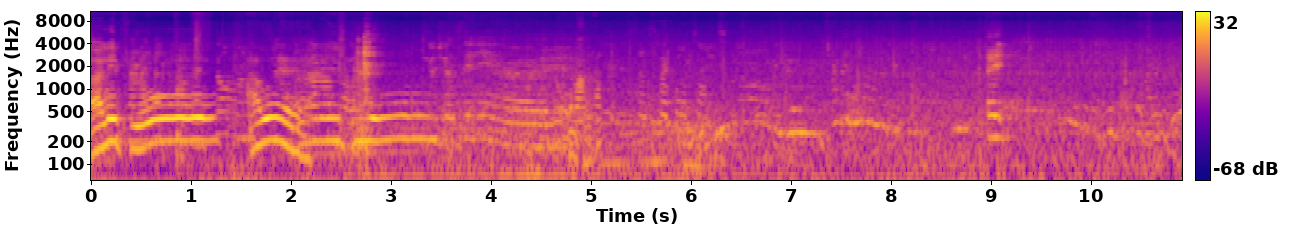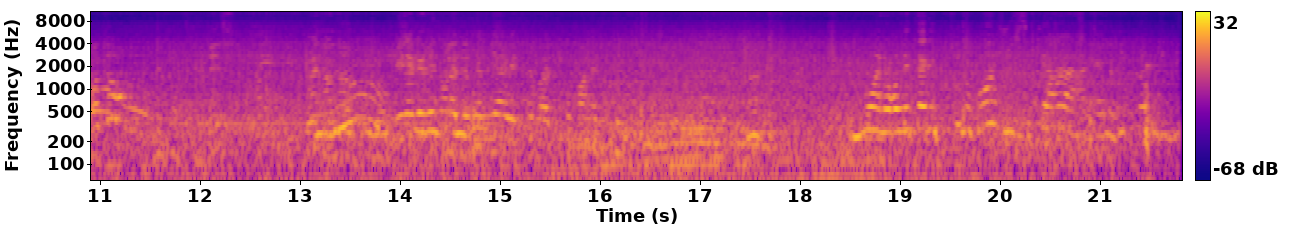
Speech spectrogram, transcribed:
Allez, plus haut. Ah ouais Allez, plus haut. que José, ça sera contente. Ah non, non, il avait raison, la deuxième bière, elle est très bonne, faut la deuxième. Bon, alors on est allé tout droit jusqu'à Enrico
